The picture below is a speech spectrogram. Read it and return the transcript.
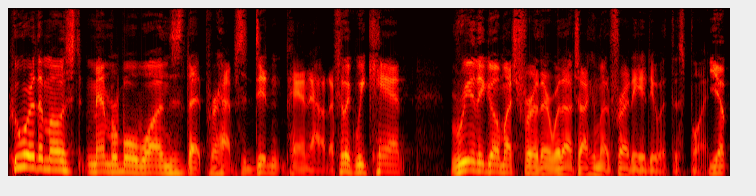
who are the most memorable ones that perhaps didn't pan out? I feel like we can't really go much further without talking about Freddie Adu at this point. Yep.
